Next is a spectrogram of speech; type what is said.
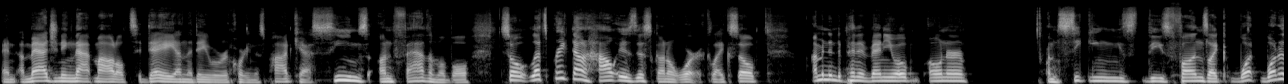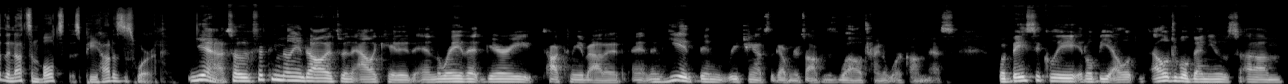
And imagining that model today on the day we're recording this podcast seems unfathomable. So let's break down how is this going to work? Like, so I'm an independent venue owner. I'm seeking these, these funds. Like, what what are the nuts and bolts of this, Piet? How does this work? Yeah, so $50 million has been allocated, and the way that Gary talked to me about it, and, and he had been reaching out to the governor's office as well, trying to work on this. But basically, it'll be el- eligible venues um,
